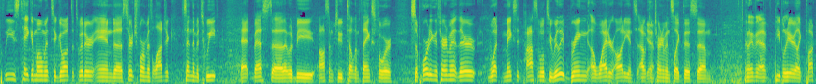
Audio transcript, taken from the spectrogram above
please take a moment to go out to Twitter and uh, search for Mythlogic. Send them a tweet at best. Uh, that would be awesome to tell them thanks for supporting the tournament. They're what makes it possible to really bring a wider audience out Yeah. to tournaments like this. Um, and we have people here like Puck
